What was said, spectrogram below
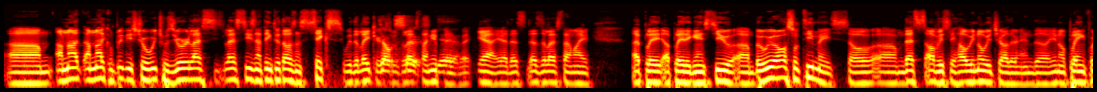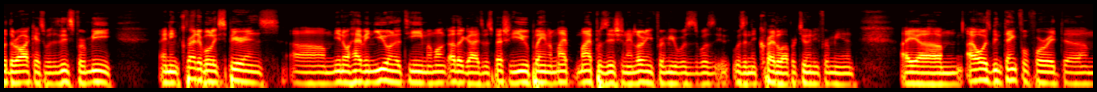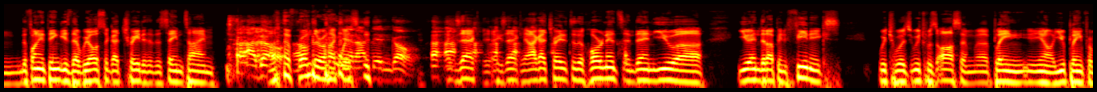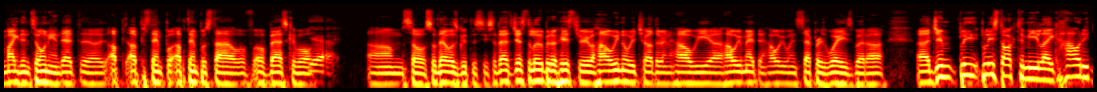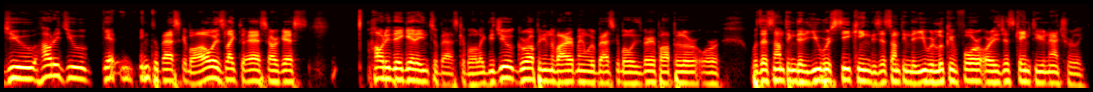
Um, I'm not I'm not completely sure which was your last last season. I think 2006 with the Lakers was the last time you yeah. played. Right? Yeah, yeah, that's that's the last time I I played I played against you, um, but we were also teammates. So um, that's obviously how we know each other. And uh, you know, playing for the Rockets was at least for me an incredible experience. Um, you know, having you on the team among other guys, but especially you playing on my my position and learning from you was was was an incredible opportunity for me. And I um I always been thankful for it. Um, the funny thing is that we also got traded at the same time. I know from the Rockets. I didn't go. exactly, exactly. I got traded to the Hornets, and then you uh you ended up in Phoenix which was which was awesome. Uh, playing, you know, you playing for Mike D'Antoni and that uh, up up tempo up tempo style of, of basketball. Yeah. Um. So so that was good to see. So that's just a little bit of history of how we know each other and how we uh, how we met and how we went separate ways. But uh, uh Jim, please please talk to me. Like, how did you how did you get in, into basketball? I always like to ask our guests how did they get into basketball? Like, did you grow up in an environment where basketball is very popular, or was that something that you were seeking? Is that something that you were looking for, or it just came to you naturally?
